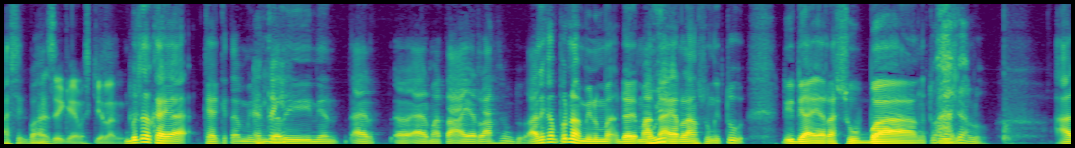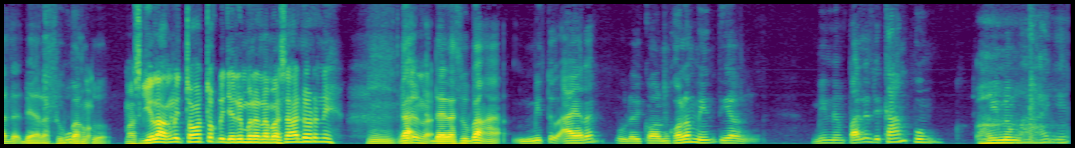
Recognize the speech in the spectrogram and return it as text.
asik banget. Asik ya Mas Gilang. Bener kayak kayak kita minum Enteng ya? dari ini air eh, air mata air langsung tuh. Ani kan pernah minum dari mata iya? air langsung itu di daerah Subang itu ada loh. Ada daerah Subang Oh, tuh. Mas Gilang nih cocok dijadiin brand ambassador nih. Hmm, Iya enggak, nggak? daerah Subang ah, itu airnya udah di kolam-kolamin tinggal minum padahal di kampung. Minum aja.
